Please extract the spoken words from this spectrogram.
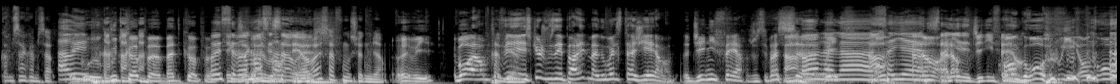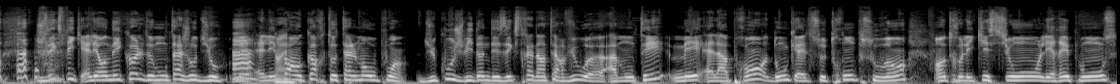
comme ça, comme ça. Ah oui. Good cop, euh, bad cop. Ouais, c'est vraiment c'est ça. ça, Et en ouais. vrai, ça fonctionne bien. Oui, oui. Bon, alors, est-ce que je vous ai parlé de ma nouvelle stagiaire, Jennifer? Je sais pas si. Ah. euh, Oh là oui. là, Ah, ça y est. non, ça alors, y est, Jennifer. En gros, oui, en gros, je vous explique, elle est en école de montage audio, Ah. mais elle n'est Ouais. pas encore totalement au point. Du coup, je lui donne des extraits d'interviews euh, à monter, mais elle apprend, donc elle se trompe souvent entre les questions, les réponses.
